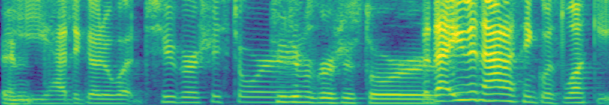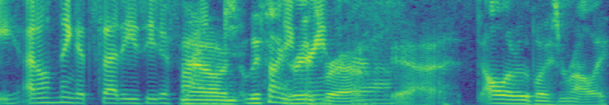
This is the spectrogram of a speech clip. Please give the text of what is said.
And he had to go to what two grocery stores? two different grocery stores. But that even that I think was lucky. I don't think it's that easy to find. No, at least not in Greensboro. Yeah, it's all over the place in Raleigh.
